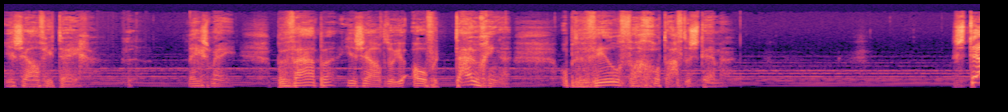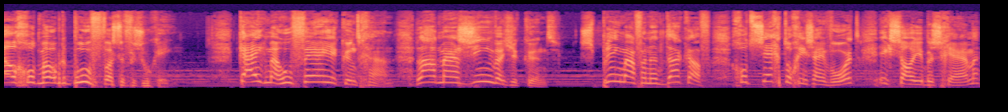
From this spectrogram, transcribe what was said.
jezelf hiertegen? Lees mee. Bewapen jezelf door je overtuigingen op de wil van God af te stemmen. Stel God maar op de proef, was de verzoeking. Kijk maar hoe ver je kunt gaan. Laat maar zien wat je kunt. Spring maar van het dak af. God zegt toch in zijn woord: Ik zal je beschermen.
